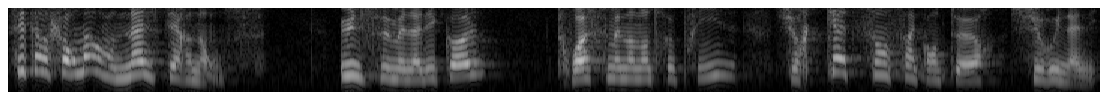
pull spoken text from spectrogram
C'est un format en alternance. Une semaine à l'école, trois semaines en entreprise, sur 450 heures sur une année.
